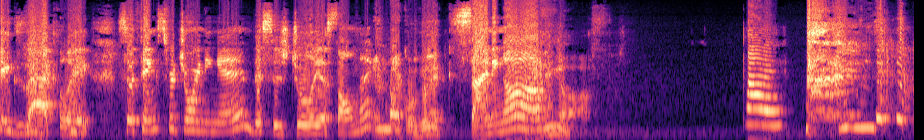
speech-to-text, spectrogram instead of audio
Exactly. So thanks for joining in. This is julia solnick and michael vick. signing off. Signing off. Bye.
